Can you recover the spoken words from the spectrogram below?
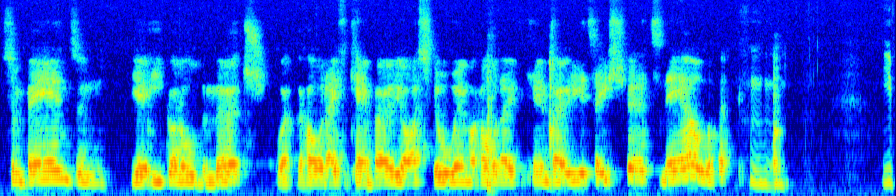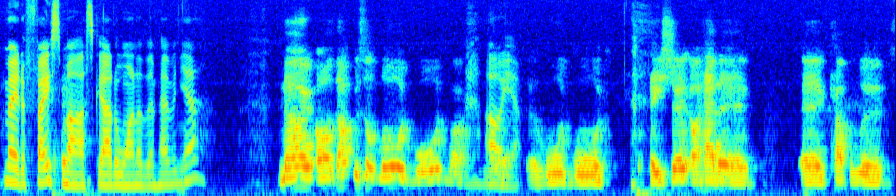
some bands, and yeah, he got all the merch, like the holiday for Cambodia. I still wear my holiday for Cambodia t-shirts now. You've made a face mask out of one of them, haven't you? no, oh, that was a Lord Ward one. Oh, like, yeah. a Lord Ward t-shirt. I had a a couple of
